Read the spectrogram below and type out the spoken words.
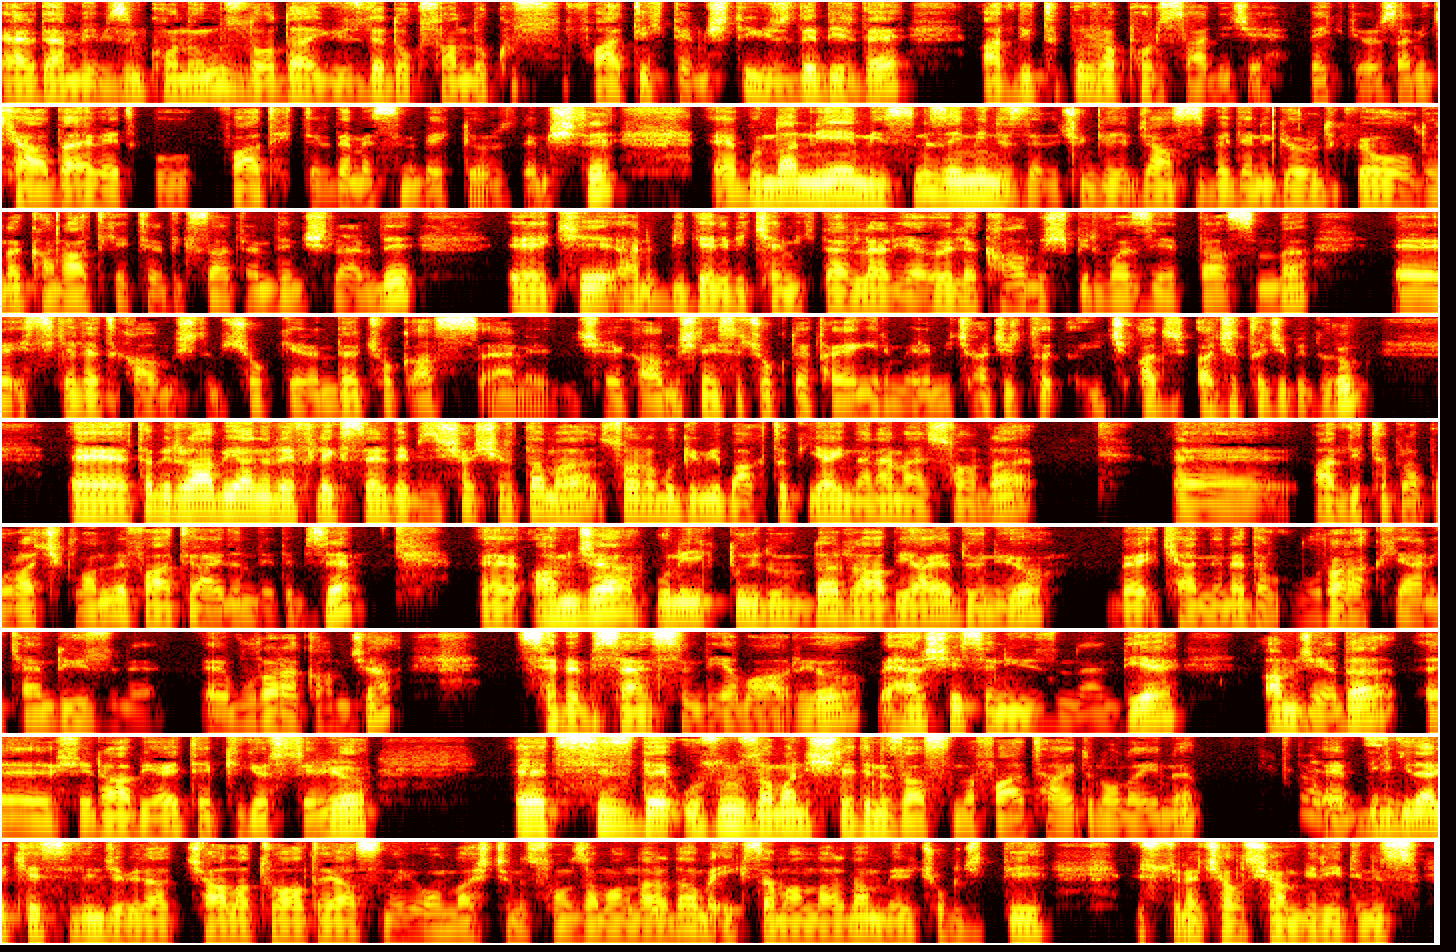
Erdem Bey bizim konuğumuz da o da %99 Fatih demişti. %1 de adli tıpın raporu sadece bekliyoruz. Hani kağıda evet bu Fatih'tir demesini bekliyoruz demişti. E, bundan niye eminsiniz? Eminiz dedi. Çünkü cansız bedeni gördük ve o olduğuna kanaat getirdik zaten demişlerdi. E, ki hani bir deri bir kemik derler ya öyle kalmış bir vaziyette aslında. E, iskelet kalmıştı birçok yerinde. Çok az yani şey kalmış. Neyse çok detaya girmeyelim. Hiç, acıtı, hiç acı- acıtıcı bir durum. Ee, tabii Rabia'nın refleksleri de bizi şaşırttı ama sonra bugün bir baktık yayından hemen sonra e, adli tıp raporu açıklandı ve Fatih Aydın dedi bize. E, amca bunu ilk duyduğunda Rabia'ya dönüyor ve kendine de vurarak yani kendi yüzüne e, vurarak amca sebebi sensin diye bağırıyor ve her şey senin yüzünden diye amcaya da e, şey Rabia'ya tepki gösteriyor. Evet siz de uzun zaman işlediniz aslında Fatih Aydın olayını. E, Evet. Bilgiler kesilince biraz Çağla Tuğaltay'a aslında yoğunlaştınız son zamanlarda ama ilk zamanlardan beri çok ciddi üstüne çalışan biriydiniz.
